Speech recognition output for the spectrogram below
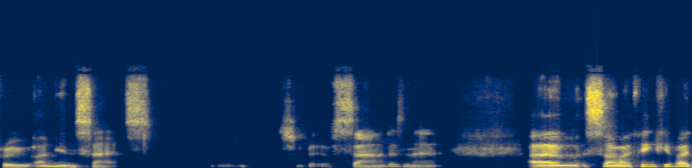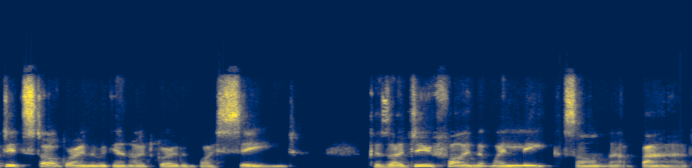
through onion sets. It's a bit of sad, isn't it? Um, so I think if I did start growing them again, I'd grow them by seed because I do find that my leeks aren't that bad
